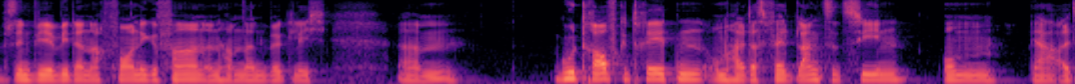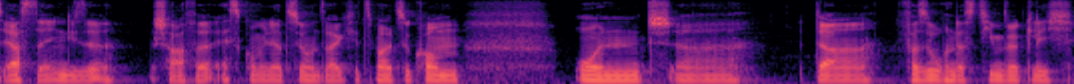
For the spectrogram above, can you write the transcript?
sind wir wieder nach vorne gefahren und haben dann wirklich ähm, gut draufgetreten, um halt das Feld lang zu ziehen, um ja, als Erster in diese scharfe S-Kombination, sage ich jetzt mal, zu kommen. Und äh, da versuchen das Team wirklich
